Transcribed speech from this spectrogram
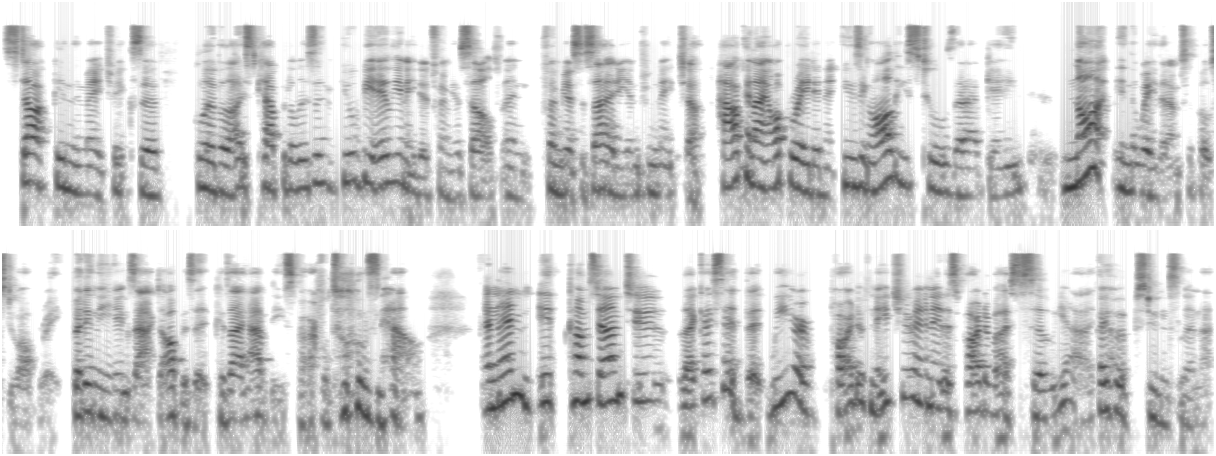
stuck in the matrix of globalized capitalism, you'll be alienated from yourself and from your society and from nature. How can I operate in it using all these tools that I've gained, not in the way that I'm supposed to operate, but in the exact opposite, because I have these powerful tools now. And then it comes down to, like I said, that we are part of nature and it is part of us. So, yeah, I hope students learn that.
